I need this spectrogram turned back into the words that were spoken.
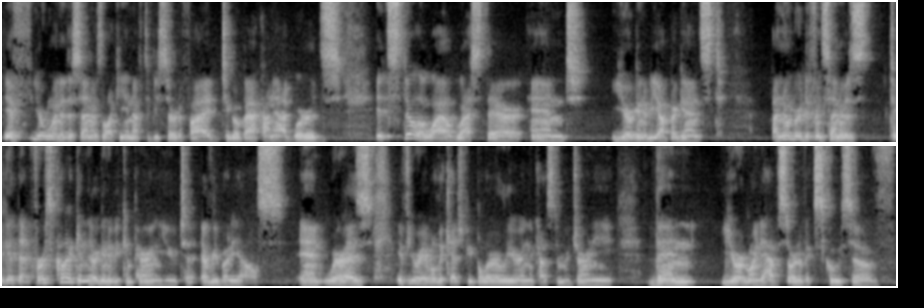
if you're one of the centers lucky enough to be certified to go back on AdWords, it's still a wild west there, and you're going to be up against a number of different centers to get that first click, and they're going to be comparing you to everybody else. And whereas if you're able to catch people earlier in the customer journey, then you're going to have sort of exclusive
